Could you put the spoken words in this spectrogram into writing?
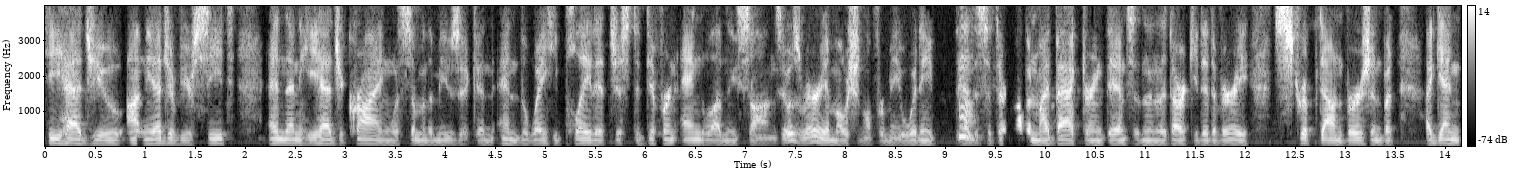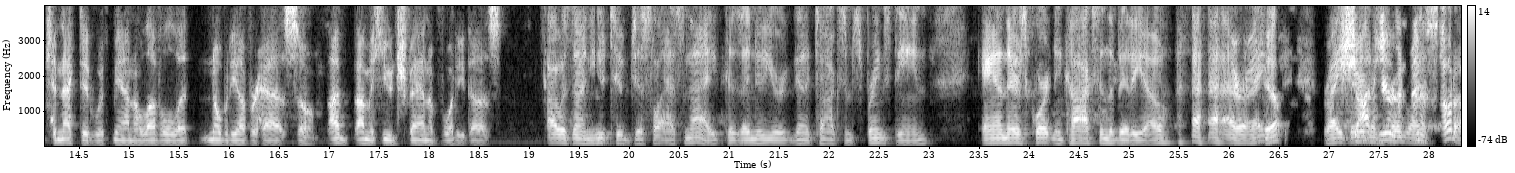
he had you on the edge of your seat and then he had you crying with some of the music and and the way he played it just a different angle on these songs. It was very emotional for me when he had to sit there rubbing my back during dancing in the dark. He did a very stripped down version but again connected with me on a level that nobody ever has. So i'm, I'm a huge fan of what he does. I was on youtube just last night because i knew you were going to talk some springsteen and there's courtney cox in the video. Right? Yep. right shot here in minnesota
